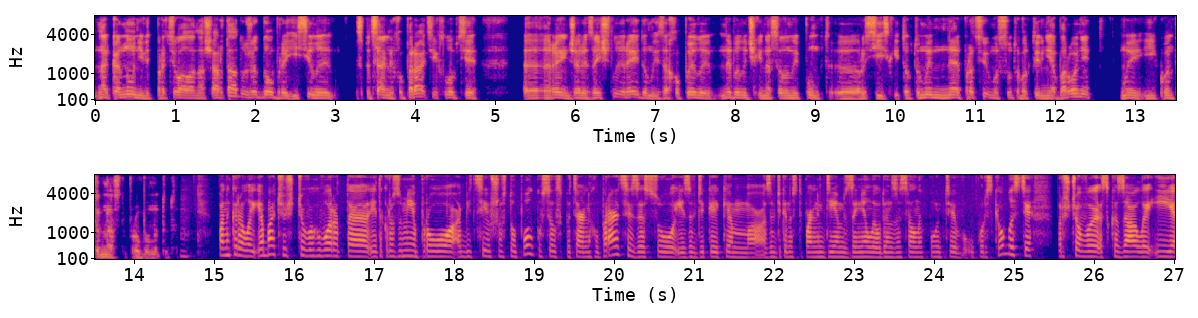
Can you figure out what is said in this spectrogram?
накануні відпрацювала наша арта дуже добре, і сіли спеціальних операцій, хлопці. е, Рейнджери зайшли рейдом і захопили невеличкий населений пункт е, російський. Тобто, ми не працюємо суто в активній обороні. Ми і контрнаступ робимо тут. Пане Кирило, я бачу, що ви говорите, я так розумію, про бійців 6-го полку сил спеціальних операцій ЗСУ, і завдяки яким завдяки наступальним діям зайняли один з населених пунктів у Курській області. Про що ви сказали? І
